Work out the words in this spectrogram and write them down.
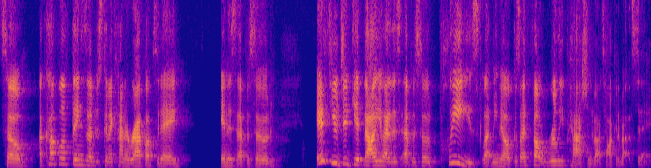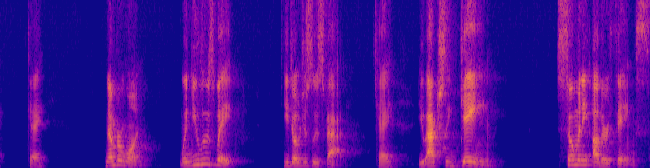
So, a couple of things I'm just going to kind of wrap up today in this episode. If you did get value out of this episode, please let me know because I felt really passionate about talking about this today. Okay. Number one, when you lose weight, you don't just lose fat. Okay. You actually gain so many other things.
